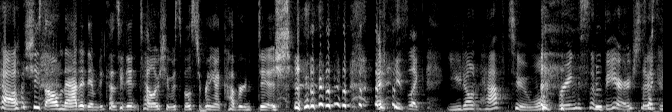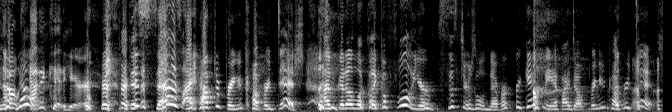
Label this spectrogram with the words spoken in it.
house. She's all mad at him because he didn't tell her she was supposed to bring a covered dish. And he's like, "You don't have to. We'll bring some beer." She's There's like, no, etiquette here. this says I have to bring a covered dish. I'm gonna look like a fool. Your sisters will never forgive me if I don't bring a covered dish.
